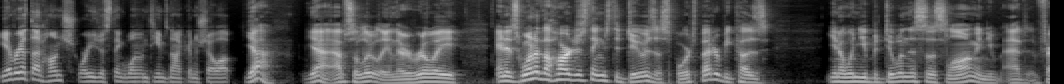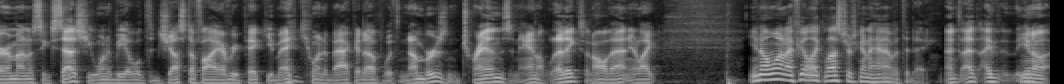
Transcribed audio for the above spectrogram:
You ever get that hunch where you just think one team's not going to show up? Yeah, yeah, absolutely. And they're really, and it's one of the hardest things to do as a sports better because, you know, when you've been doing this this long and you've had a fair amount of success, you want to be able to justify every pick you make. You want to back it up with numbers and trends and analytics and all that. And you're like, you know what? I feel like Lester's going to have it today. And I, I, you know,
